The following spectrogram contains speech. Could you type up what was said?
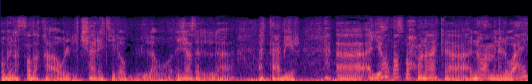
وبين الصدقة أو التشاريتي لو لو جاز التعبير. آه، اليوم أصبح هناك نوع من الوعي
